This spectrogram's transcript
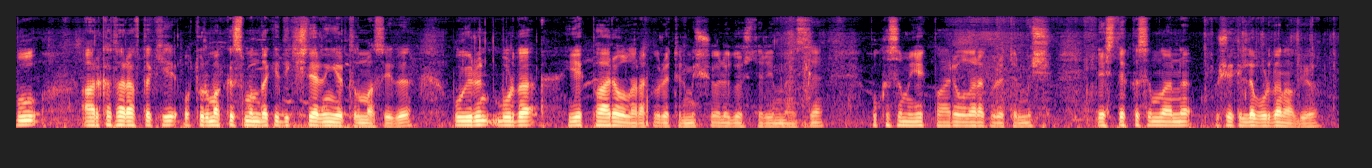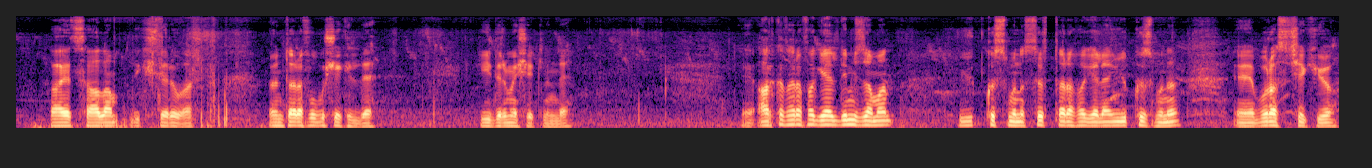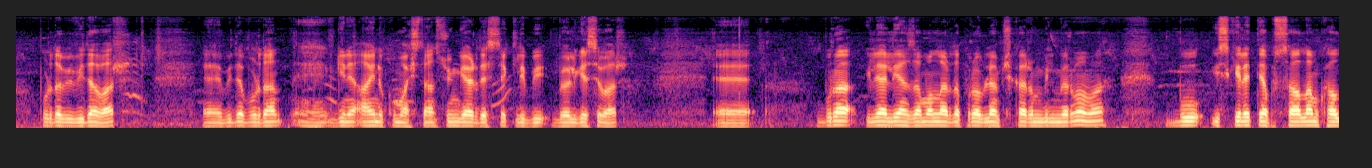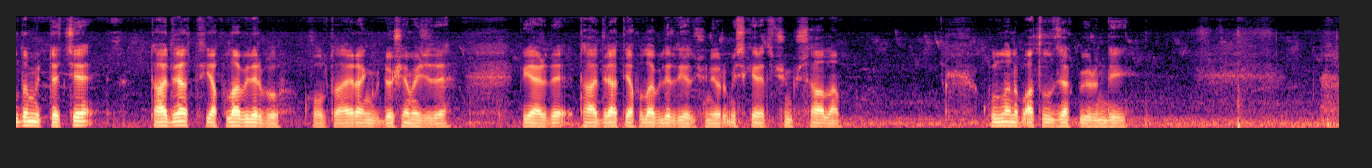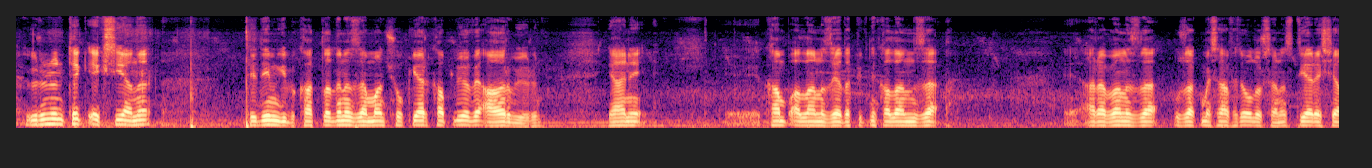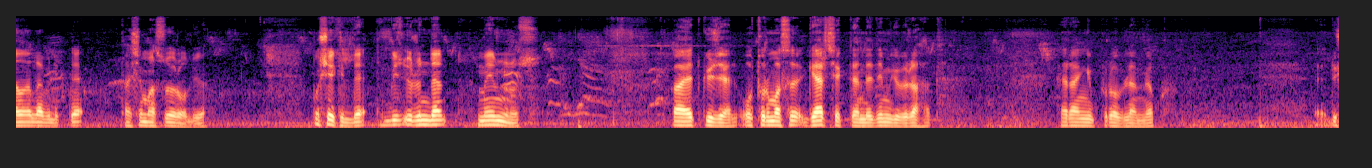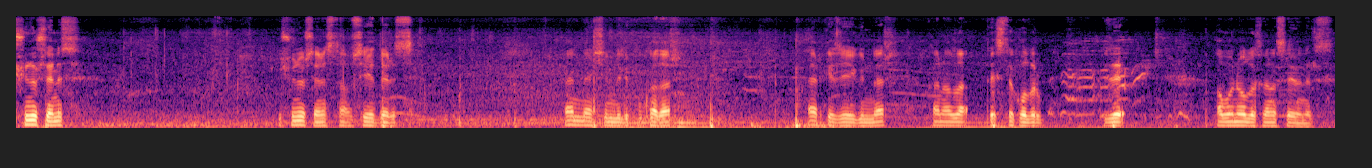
bu arka taraftaki oturma kısmındaki dikişlerin yırtılmasıydı. Bu ürün burada yekpare olarak üretilmiş. Şöyle göstereyim ben size. Bu kısmı yekpare olarak üretilmiş. Destek kısımlarını bu şekilde buradan alıyor. Gayet sağlam dikişleri var. Ön tarafı bu şekilde. Giydirme şeklinde. Ee, arka tarafa geldiğimiz zaman yük kısmını, sırt tarafa gelen yük kısmını e, burası çekiyor. Burada bir vida var. E, bir de buradan e, yine aynı kumaştan sünger destekli bir bölgesi var. E, bura ilerleyen zamanlarda problem çıkarır mı bilmiyorum ama bu iskelet yapısı sağlam kaldığı müddetçe tadilat yapılabilir bu koltuğa. Herhangi bir döşemecide bir yerde tadilat yapılabilir diye düşünüyorum. İskeleti çünkü sağlam. Kullanıp atılacak bir ürün değil. Ürünün tek eksi yanı dediğim gibi katladığınız zaman çok yer kaplıyor ve ağır bir ürün. Yani e, kamp alanınıza ya da piknik alanınıza e, arabanızla uzak mesafede olursanız diğer eşyalarla birlikte taşıması zor oluyor. Bu şekilde biz üründen memnunuz. Gayet güzel. Oturması gerçekten dediğim gibi rahat. Herhangi bir problem yok. Düşünürseniz düşünürseniz tavsiye ederiz. Benden şimdilik bu kadar. Herkese iyi günler. Kanala destek olur bize abone olursanız seviniriz.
